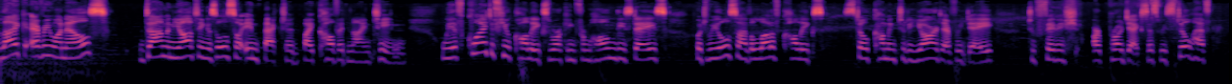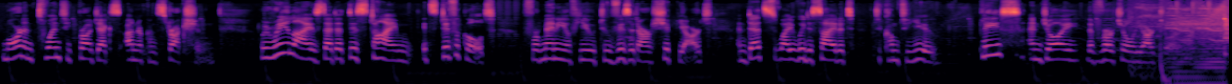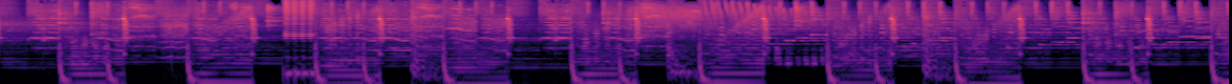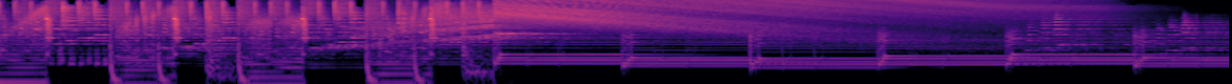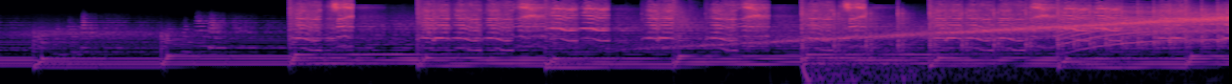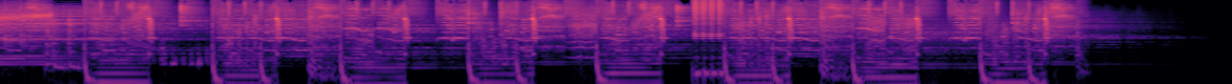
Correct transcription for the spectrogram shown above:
Like everyone else, Damen Yachting is also impacted by COVID-19. We have quite a few colleagues working from home these days, but we also have a lot of colleagues still coming to the yard every day to finish our projects as we still have more than 20 projects under construction. We realize that at this time it's difficult for many of you to visit our shipyard and that's why we decided to come to you. Please enjoy the virtual yard tour.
